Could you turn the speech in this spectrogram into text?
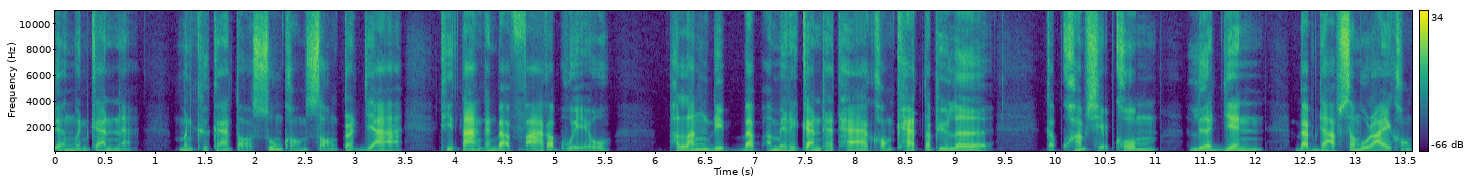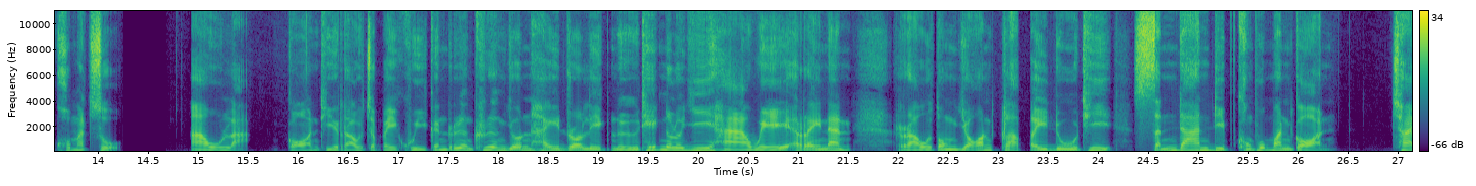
ลืองๆเหมือนกันน่ะมันคือการต่อสู้ของสองปรัชญาที่ต่างกันแบบฟ้ากับเหว พลังดิบแบบอเมริกันแท้ๆของแคทตาพิลเลอร์กับความเฉียบคม เลือดเย็น แบบดาบซามูไรของโคมัตสุ เอาล่ะ ก่อนที่เราจะไปคุยกันเรื่องเครื่องยนต์ไฮดรอลิก หรือเทคโนโลยีหาเวอะไรนั่น เราต้องย้อนกลับไปดูที่สันดานดิบของพวกมันก่อน ใช่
